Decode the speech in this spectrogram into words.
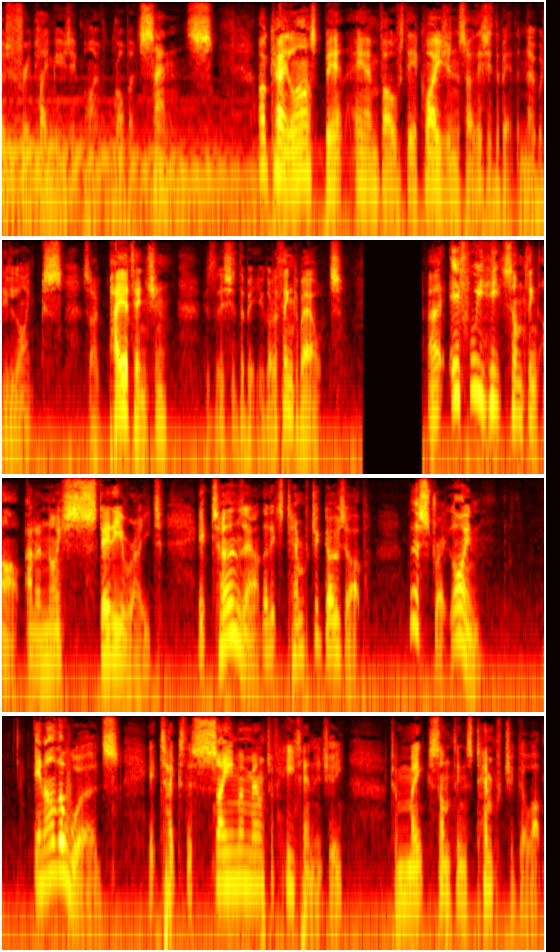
Composed free play music by Robert Sands. Okay, last bit involves the equation, so this is the bit that nobody likes. So pay attention, because this is the bit you've got to think about. Uh, if we heat something up at a nice steady rate, it turns out that its temperature goes up with a straight line. In other words, it takes the same amount of heat energy to make something's temperature go up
